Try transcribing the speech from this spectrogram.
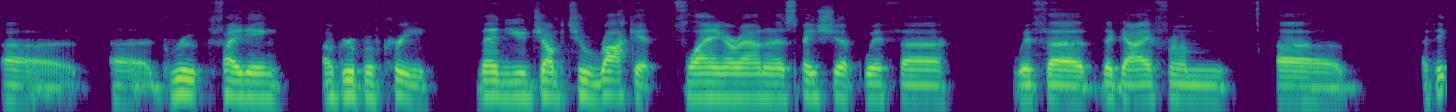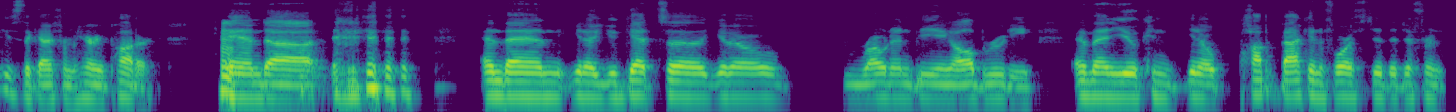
uh, uh, Groot fighting a group of Kree. Then you jump to Rocket flying around in a spaceship with uh, with uh, the guy from uh, I think he's the guy from Harry Potter, Hmm. and uh, and then you know you get to you know Ronan being all broody, and then you can you know pop back and forth to the different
